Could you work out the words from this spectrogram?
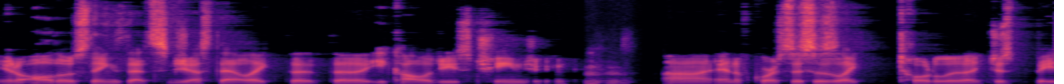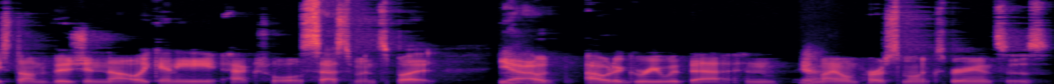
You know, all those things that suggest that like the the ecology is changing. Mm-hmm. Uh, and of course, this is like totally like just based on vision, not like any actual assessments, but yeah, mm-hmm. I would I would agree with that in yeah. in my own personal experiences.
